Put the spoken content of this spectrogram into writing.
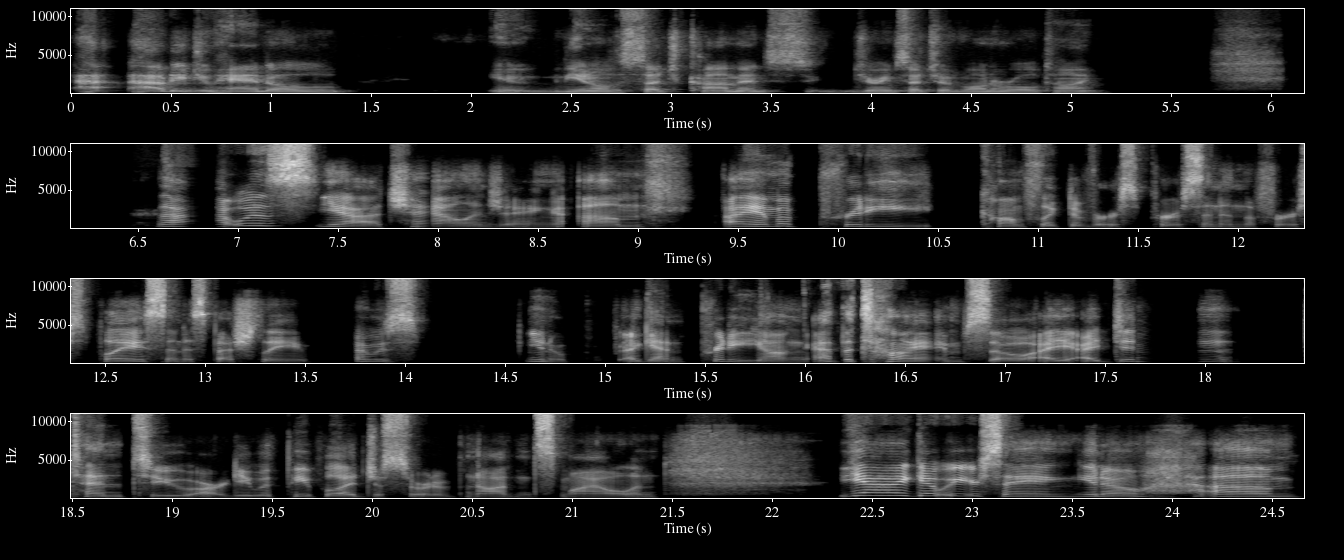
How, how did you handle you know such comments during such a vulnerable time that was, yeah, challenging. Um, I am a pretty conflict averse person in the first place, and especially I was, you know, again, pretty young at the time, so I, I didn't tend to argue with people. I'd just sort of nod and smile and yeah, I get what you're saying, you know. Um,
